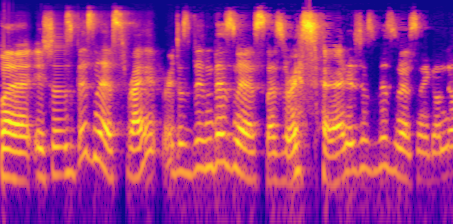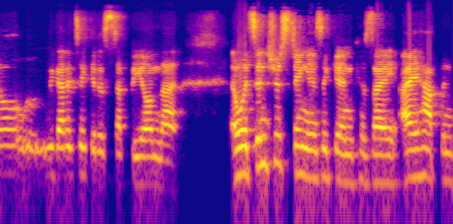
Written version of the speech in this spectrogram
but it's just business right? We're just doing business that's what i said right? It's just business. And i go no we got to take it a step beyond that. And what's interesting is again because i i happen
